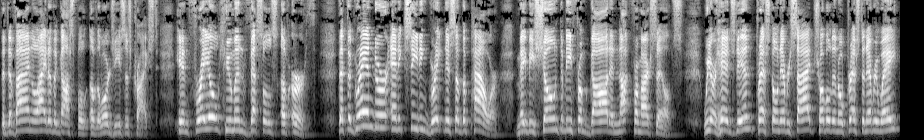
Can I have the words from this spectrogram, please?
the divine light of the gospel of the Lord Jesus Christ, in frail human vessels of earth, that the grandeur and exceeding greatness of the power may be shown to be from God and not from ourselves. We are hedged in, pressed on every side, troubled and oppressed in every way,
